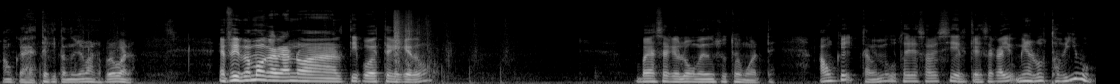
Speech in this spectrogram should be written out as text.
Aunque las esté quitando yo mano, pero bueno. En fin, vamos a cargarnos al tipo este que quedó. Vaya a ser que luego me dé un susto de muerte. Aunque también me gustaría saber si el que se caído... Mira, Luz está vivo.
